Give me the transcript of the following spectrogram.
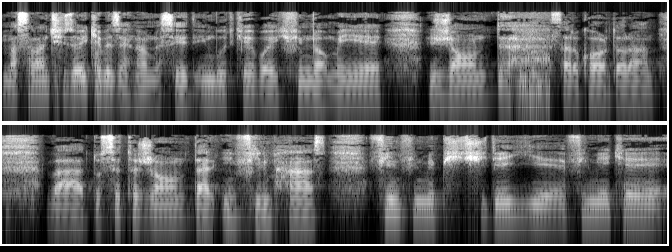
مثلا چیزایی که به ذهنم رسید این بود که با یک فیلم نامه ژان سر و کار دارم و دو سه تا ژان در این فیلم هست. فیلم فیلم پیچیده فیلمیه که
